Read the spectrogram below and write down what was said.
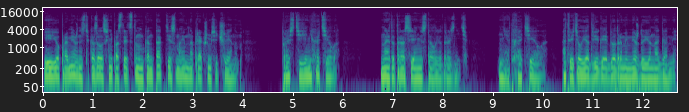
и ее промежность оказалась в непосредственном контакте с моим напрягшимся членом. «Прости, я не хотела». На этот раз я не стал ее дразнить. «Нет, хотела», — ответил я, двигая бедрами между ее ногами.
